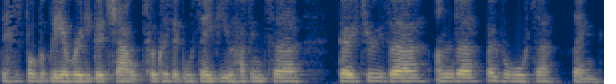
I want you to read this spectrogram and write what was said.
this is probably a really good shout because it will save you having to go through the under overwater thing.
